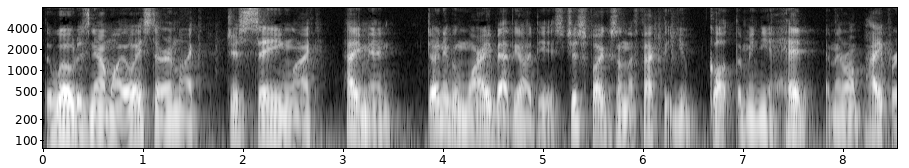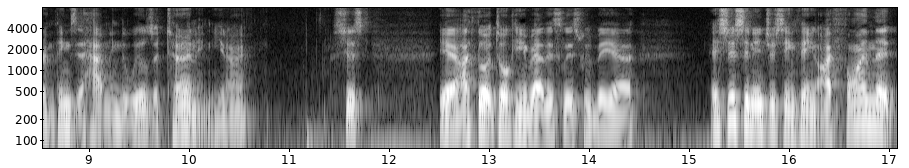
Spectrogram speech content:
the world is now my oyster and like just seeing like hey man don't even worry about the ideas. Just focus on the fact that you've got them in your head and they're on paper and things are happening. The wheels are turning you know? It's just yeah i thought talking about this list would be a it's just an interesting thing. I find that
